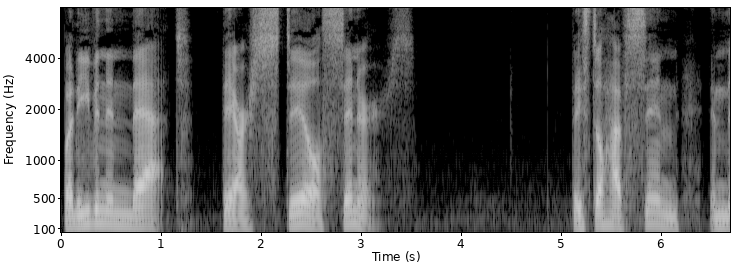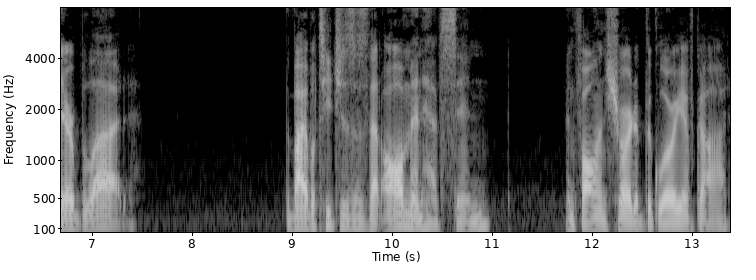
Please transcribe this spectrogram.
But even in that, they are still sinners. They still have sin in their blood. The Bible teaches us that all men have sinned and fallen short of the glory of God.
